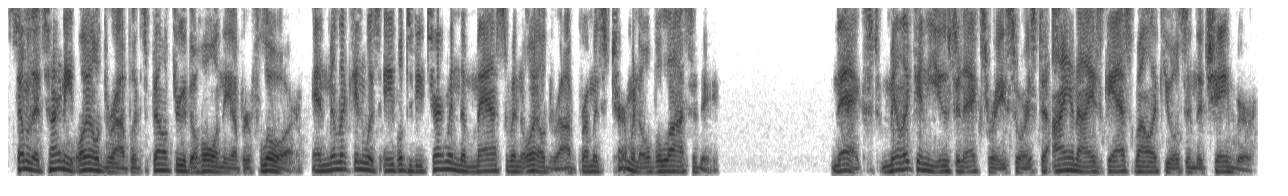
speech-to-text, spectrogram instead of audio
Some of the tiny oil droplets fell through the hole in the upper floor, and Millikan was able to determine the mass of an oil drop from its terminal velocity. Next, Millikan used an X-ray source to ionize gas molecules in the chamber.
